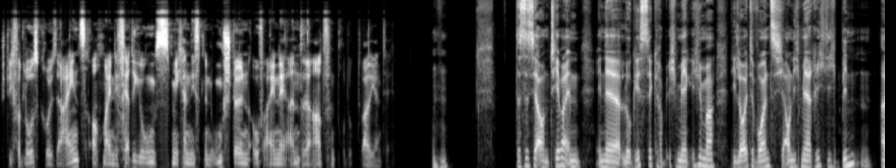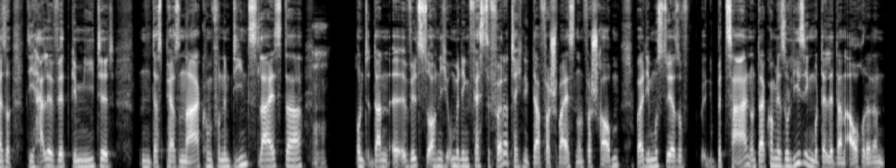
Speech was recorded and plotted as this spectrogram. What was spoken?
Stichwort Losgröße 1, auch meine Fertigungsmechanismen umstellen auf eine andere Art von Produktvariante. Mhm das ist ja auch ein Thema in, in der Logistik, habe ich, merke ich immer, die Leute wollen sich auch nicht mehr richtig binden. Also die Halle wird gemietet, das Personal kommt von einem Dienstleister. Mhm. Und dann äh, willst du auch nicht unbedingt feste Fördertechnik da verschweißen und verschrauben, weil die musst du ja so bezahlen und da kommen ja so Leasingmodelle dann auch oder dann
